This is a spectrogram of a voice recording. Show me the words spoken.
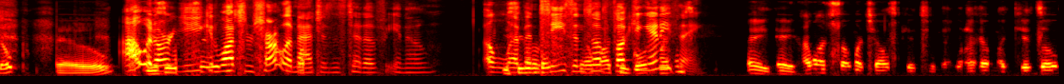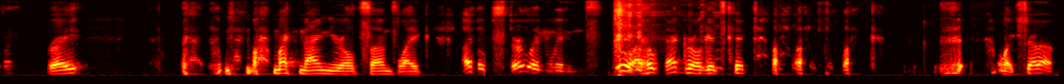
Nope. No. I would You argue you saying? could watch some Charlotte matches instead of, you know, 11 I'm seasons of fucking anything. Ramsay. Hey, hey, I watch so much Hell's Kitchen that when I have my kids over, right? my, my nine-year-old son's like, I hope Sterling wins. Ooh, I hope that girl gets kicked off. like, I'm like, shut up.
